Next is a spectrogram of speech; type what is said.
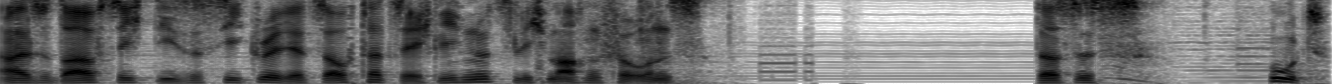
Also darf sich dieses Secret jetzt auch tatsächlich nützlich machen für uns. Das ist gut.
